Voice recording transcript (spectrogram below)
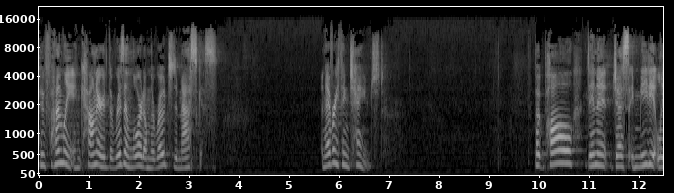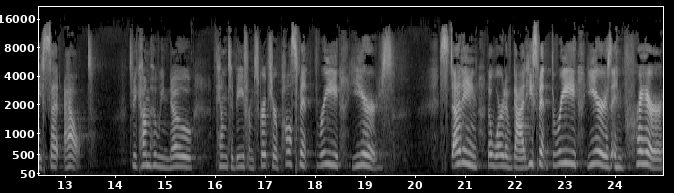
who finally encountered the risen Lord on the road to Damascus. And everything changed. But Paul didn't just immediately set out to become who we know him to be from Scripture. Paul spent three years studying the Word of God. He spent three years in prayer,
